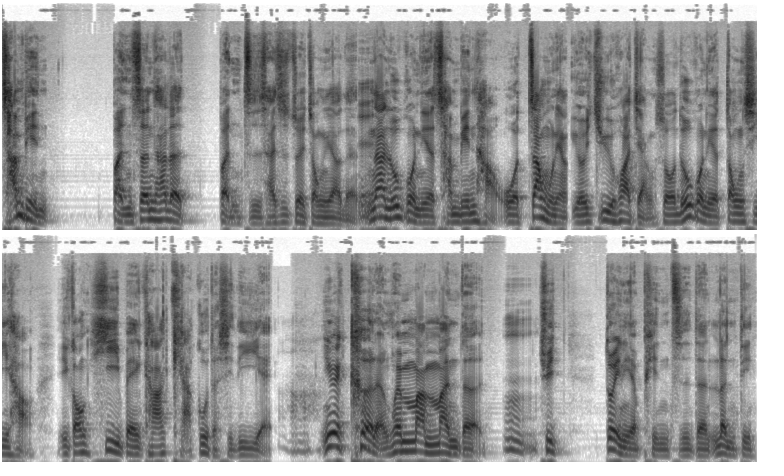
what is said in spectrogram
产品。本身它的本质才是最重要的。那如果你的产品好，我丈母娘有一句话讲说：如果你的东西好，一共一杯卡卡固的是利耶，因为客人会慢慢的嗯去对你的品质的认定。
